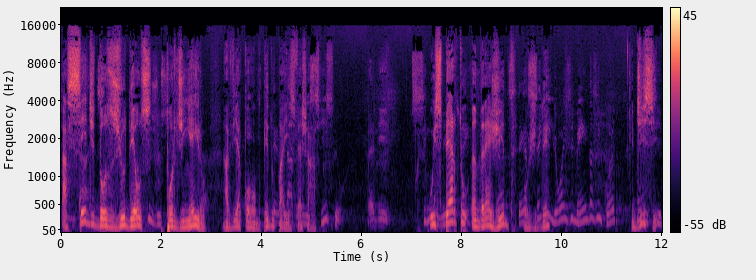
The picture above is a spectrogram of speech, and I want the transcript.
a sede dos judeus por dinheiro havia corrompido o país, fecha aspas. O esperto André Gide, o Gide, disse:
